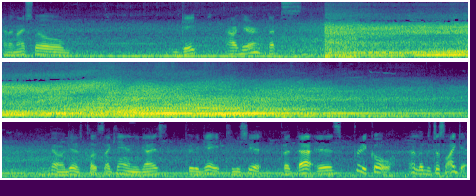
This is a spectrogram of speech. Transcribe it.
Got a nice little gate out here. That's go. I'll get as close as I can, you guys, through the gate so you can see it. But that is pretty cool. That looks just like it.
